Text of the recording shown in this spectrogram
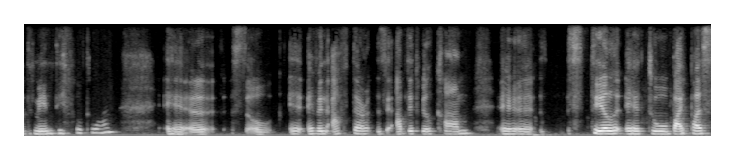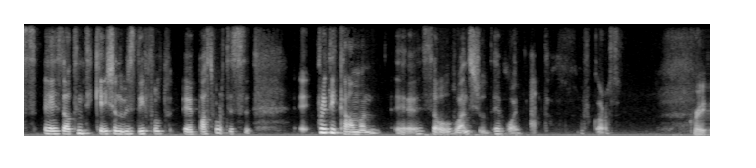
admin default one. so even after the update will come still uh, to bypass uh, the authentication with default uh, password is pretty common. so one should avoid that, of course. Great.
